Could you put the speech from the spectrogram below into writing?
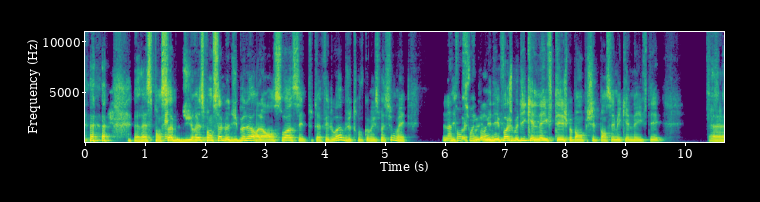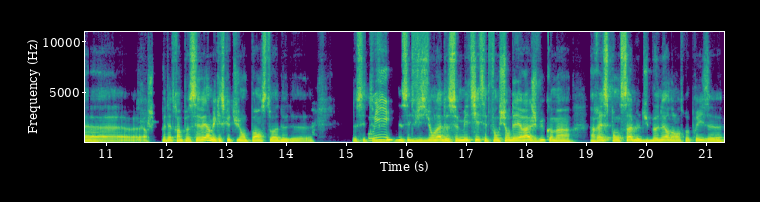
responsable du responsable du bonheur. Alors en soi, c'est tout à fait louable, je trouve comme expression, mais l'intention est bonne. Mais des fois, je me dis quelle naïveté. Je peux pas m'empêcher de penser, mais quelle naïveté. Euh, peut-être un peu sévère, mais qu'est-ce que tu en penses, toi, de, de de cette, oui. de cette vision-là, de ce métier, de cette fonction DRH vu comme un, un responsable du bonheur dans l'entreprise. Euh,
